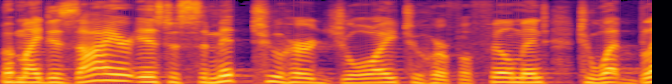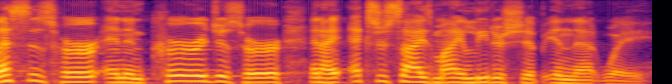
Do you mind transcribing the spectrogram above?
But my desire is to submit to her joy, to her fulfillment, to what blesses her and encourages her, and I exercise my leadership in that way.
